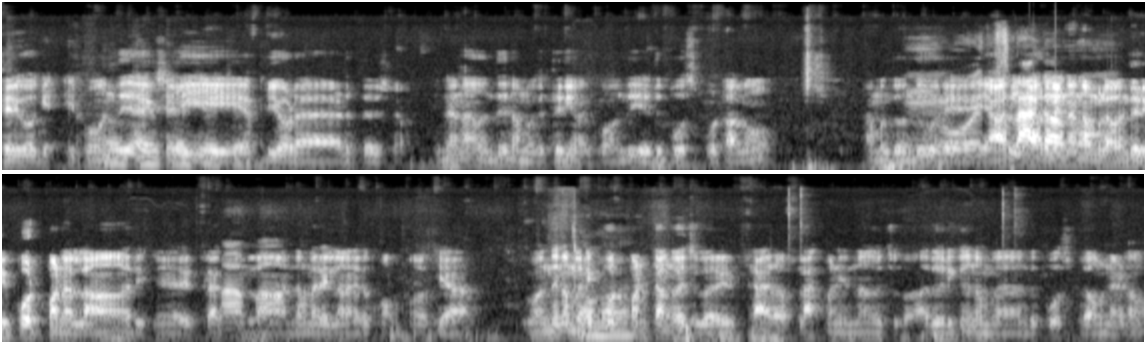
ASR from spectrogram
சரி ஓகே இப்போ வந்து ஆக்சுவலி எஃபியோட அடுத்த விஷயம். என்னன்னா வந்து நமக்கு தெரியும். இப்போ வந்து எது போஸ்ட் போட்டாலும் நமக்கு வந்து ஒரு யார் யார் வேணா நம்மள வந்து ரிப்போர்ட் பண்ணலாம் ரிஃப்ளாக்ட் பண்ணலாம் அந்த மாதிரி எல்லாம் இருக்கும். ஓகே இப்போ வந்து நம்ம ரிப்போர்ட் பண்ணிட்டாங்க வச்சுக்கோ ஃபிளாரோ ஃபிளாக் பண்ணியிருந்தாங்க வச்சுக்கோ அது வரைக்கும் நம்ம வந்து போஸ்ட் டவுன் ஆயிடும்.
